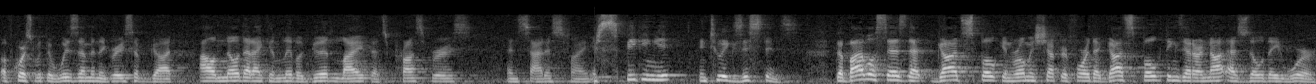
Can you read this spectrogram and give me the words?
of course, with the wisdom and the grace of God. I'll know that I can live a good life that's prosperous and satisfying. You're speaking it into existence. The Bible says that God spoke in Romans chapter 4 that God spoke things that are not as though they were.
